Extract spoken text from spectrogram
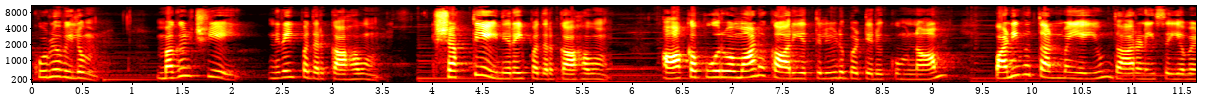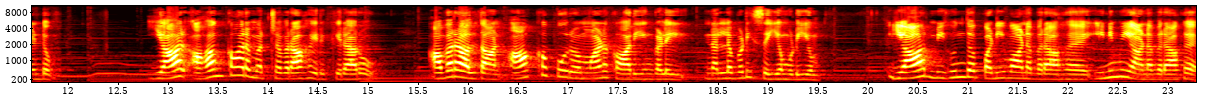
குழுவிலும் மகிழ்ச்சியை நிறைப்பதற்காகவும் சக்தியை நிறைப்பதற்காகவும் ஆக்கப்பூர்வமான காரியத்தில் ஈடுபட்டிருக்கும் நாம் பணிவுத்தன்மையையும் தாரணை செய்ய வேண்டும். யார் அகங்காரமற்றவராக இருக்கிறாரோ அவரால் தான் ஆக்கப்பூர்வமான காரியங்களை நல்லபடி செய்ய முடியும். யார் மிகுந்த பணிவானவராக இனிமையானவராக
